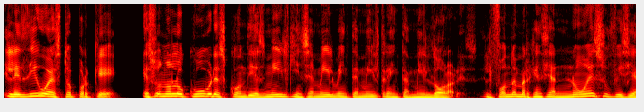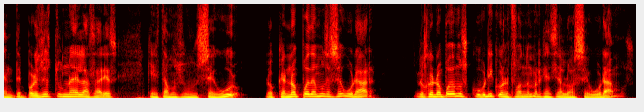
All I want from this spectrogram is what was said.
les digo esto porque eso no lo cubres con 10 mil, 15 mil, 20 mil, 30 mil dólares. El fondo de emergencia no es suficiente. Por eso es una de las áreas que necesitamos un seguro. Lo que no podemos asegurar, lo que no podemos cubrir con el fondo de emergencia, lo aseguramos.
